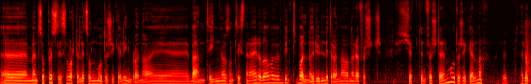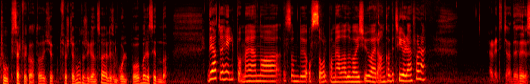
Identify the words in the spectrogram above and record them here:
Eh, Men så plutselig så ble det litt sånn motorsykkel innblanda i bandting og sånn Og da begynte ballen å rulle litt. Og når jeg først kjøpte den første motorsykkelen, eller tok sertifikatet og kjøpte første motorsykkelen, så har jeg liksom holdt på bare siden da. Det at du holder på med noe som du også holdt på med da du var i 20-årene, hva betyr det for deg? Jeg vet ikke, Det høres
